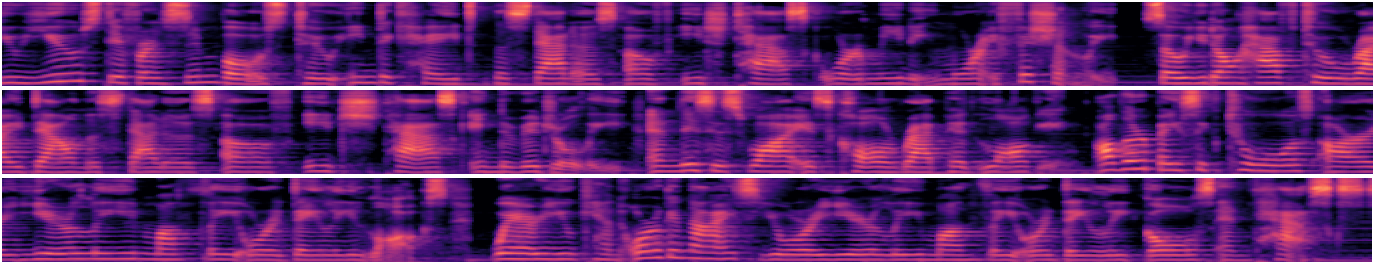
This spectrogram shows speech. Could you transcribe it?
You use different symbols to indicate the status of each task or meeting more efficiently, so you don't have to write down the status of each task individually. And this is why it's called rapid logging. Other basic tools are yearly, monthly, or daily logs, where you can organize your yearly, monthly, or daily goals and tasks.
